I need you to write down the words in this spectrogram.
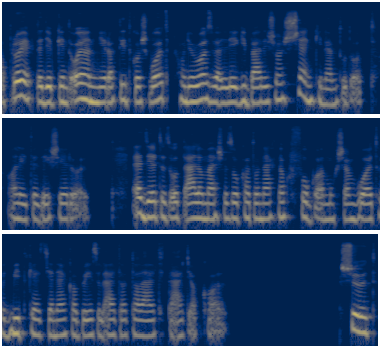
A projekt egyébként olyannyira titkos volt, hogy a Roswell légibázison senki nem tudott a létezéséről. Ezért az ott állomásozó katonáknak fogalmuk sem volt, hogy mit kezdjenek a Brézel által talált tárgyakkal. Sőt,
